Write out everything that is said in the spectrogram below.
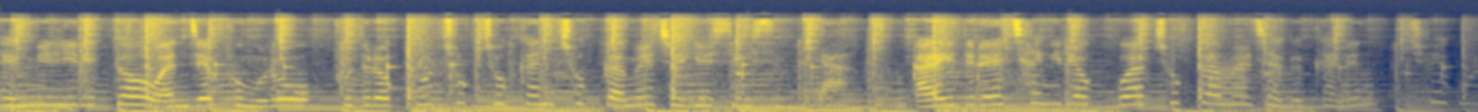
100ml 완제품으로 부드럽고 촉촉한 촉감을 즐길 수 있습니다. 아이들의 창의력과 촉감을 자극하는 최고의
